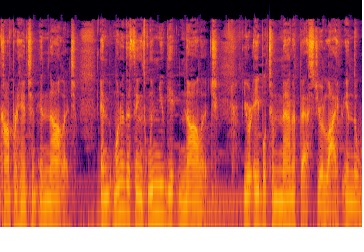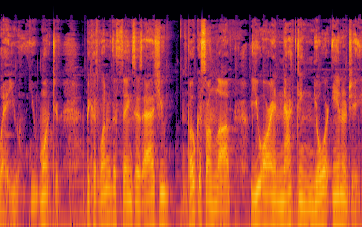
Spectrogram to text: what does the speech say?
comprehension, and knowledge. And one of the things when you get knowledge, you're able to manifest your life in the way you, you want to. Because one of the things is as you focus on love, you are enacting your energy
